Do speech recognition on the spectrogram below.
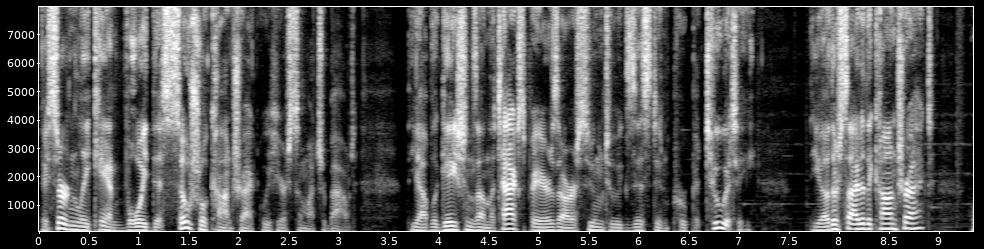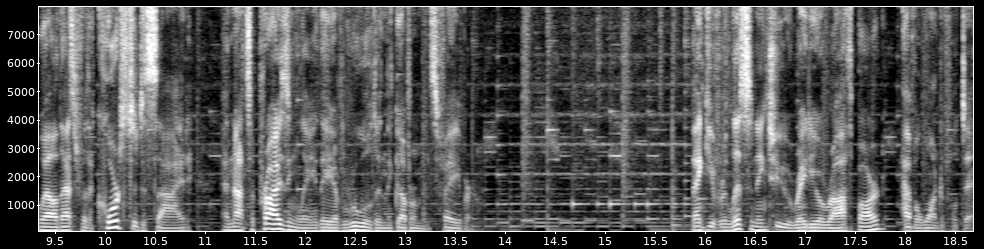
They certainly can't void this social contract we hear so much about. The obligations on the taxpayers are assumed to exist in perpetuity. The other side of the contract? Well, that's for the courts to decide, and not surprisingly, they have ruled in the government's favor. Thank you for listening to Radio Rothbard. Have a wonderful day.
